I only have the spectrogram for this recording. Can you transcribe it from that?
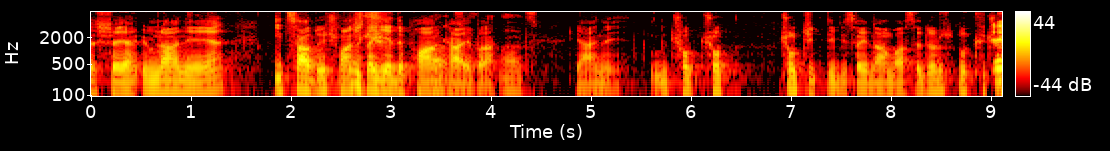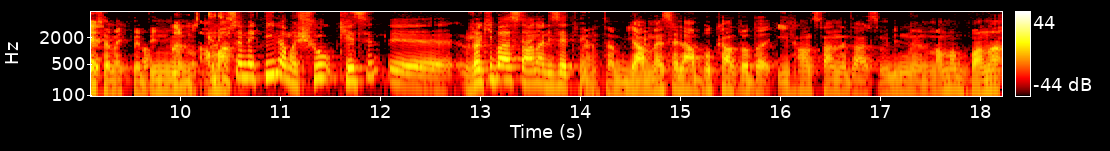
e, şeye Ümraniye'ye iç sahada 3 maçta 7 puan kaybı. Evet. Yani bu çok çok çok ciddi bir sayıdan bahsediyoruz. Bu küçümsemek mi bilmiyorum ama Küçümsemek değil ama şu kesin e, rakibi asla analiz etmiyor. Evet, Tabii. Ya mesela bu kadroda İlhan sen ne dersin bilmiyorum ama bana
